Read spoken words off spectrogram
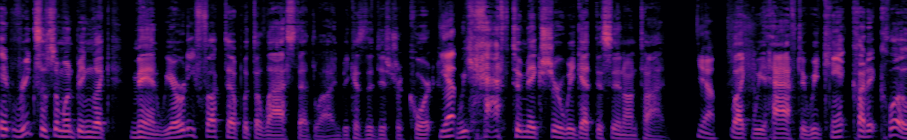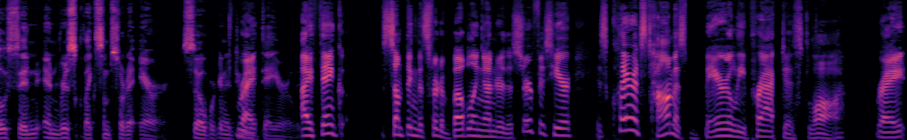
It reeks of someone being like, man, we already fucked up with the last deadline because the district court. Yep. We have to make sure we get this in on time. Yeah. Like we have to. We can't cut it close and, and risk like some sort of error. So we're going to do it a day early. I think something that's sort of bubbling under the surface here is Clarence Thomas barely practiced law, right?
